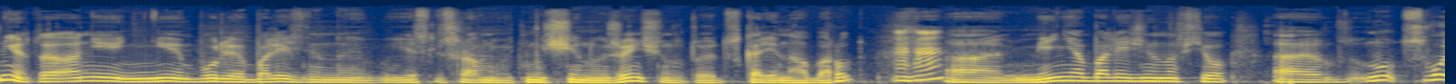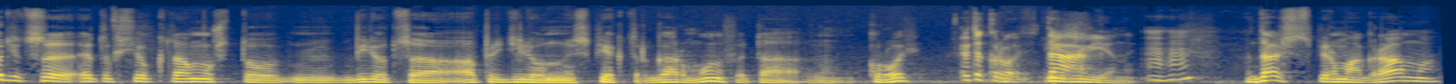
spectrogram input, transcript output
Нет, они не более болезненные, если сравнивать мужчину и женщину, то это скорее наоборот. Uh-huh. А, менее болезненно все. А, ну, сводится это все к тому, что берется определенный спектр гормонов, это кровь. Это кровь, из да. вены. Uh-huh. Дальше спермограмма.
